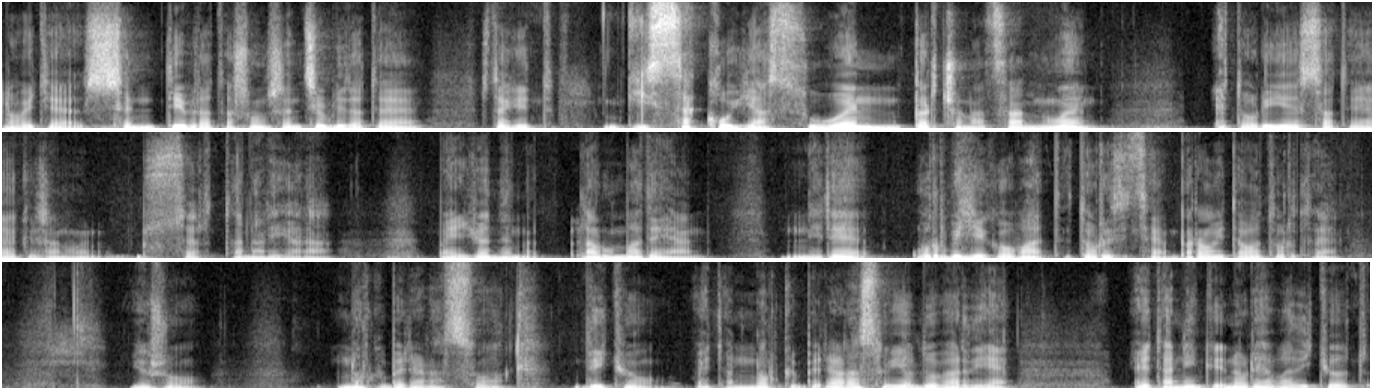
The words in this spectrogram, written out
nobete, sentibratasun, sensibilitate, ez dakit, gizakoia zuen pertsonatzat nuen. Eta hori ezateak, esan nuen, zertan ari gara. Baina joan den larun batean, nire hurbileko bat, etorri zitzen, berrogeita bat urte. Josu, nork bere arazoak ditu, eta nork bere arazoi heldu behar die. Eta nik norea baditut,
